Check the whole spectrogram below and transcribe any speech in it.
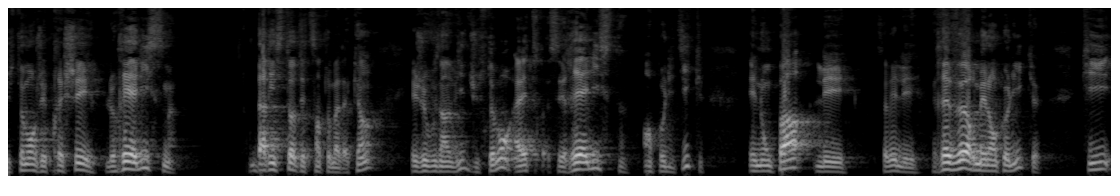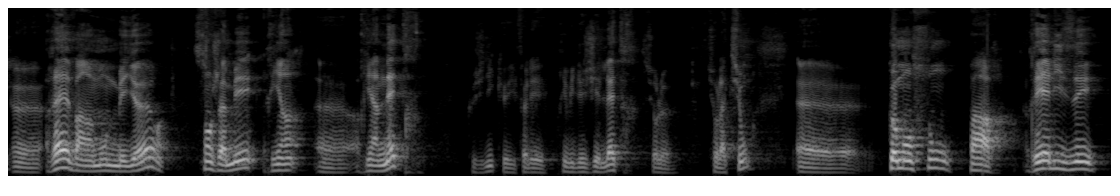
justement, j'ai prêché le réalisme d'Aristote et de saint Thomas d'Aquin, et je vous invite justement à être ces réalistes en politique, et non pas les, rêveurs mélancoliques qui euh, rêvent à un monde meilleur sans jamais rien, euh, rien être, que j'ai dit qu'il fallait privilégier l'être sur l'action. Euh, commençons par réaliser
